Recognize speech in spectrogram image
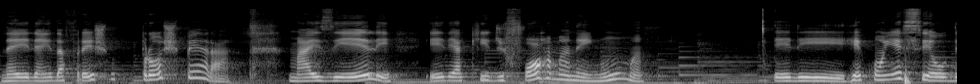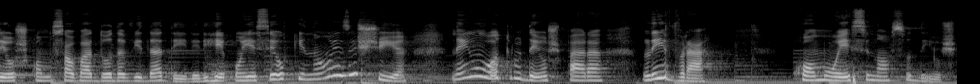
Né? Ele ainda fez prosperar. Mas ele, ele aqui de forma nenhuma ele reconheceu Deus como Salvador da vida dele. Ele reconheceu que não existia nenhum outro Deus para livrar como esse nosso Deus.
